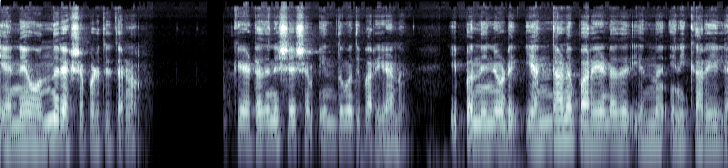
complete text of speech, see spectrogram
എന്നെ ഒന്ന് രക്ഷപ്പെടുത്തി തരണം. കേട്ടതിന് ശേഷം ഇന്ദുമതി പറയാണ് ഇപ്പം നിന്നോട് എന്താണ് പറയേണ്ടത് എന്ന് എനിക്കറിയില്ല.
